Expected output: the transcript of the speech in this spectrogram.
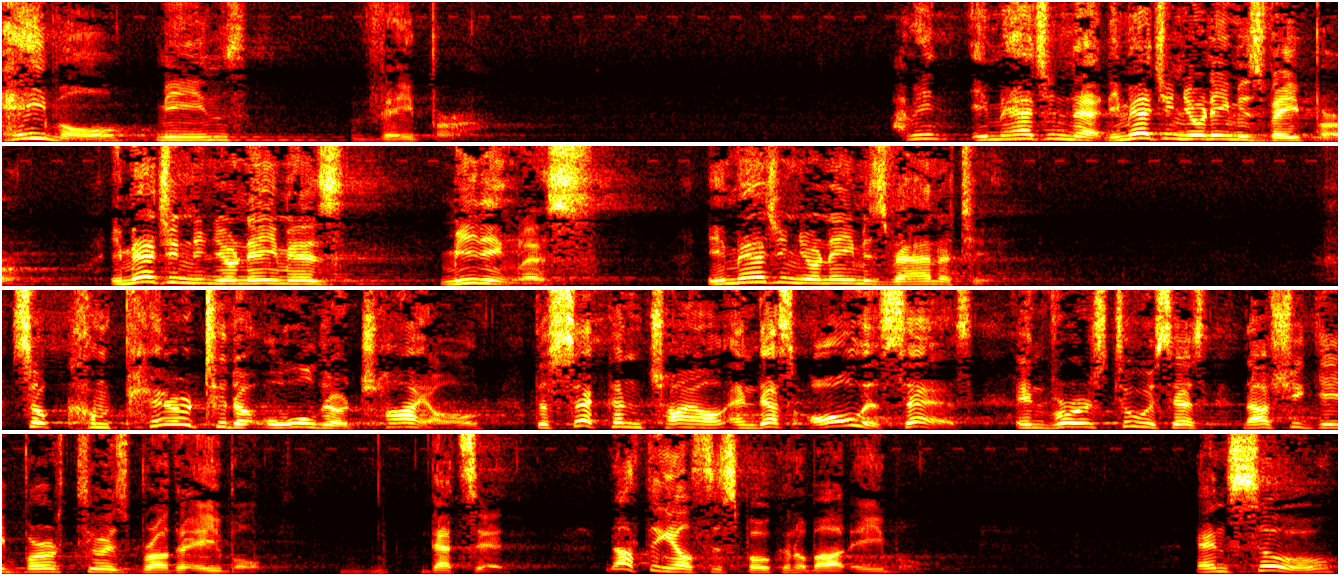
Abel means vapor. I mean, imagine that. Imagine your name is vapor. Imagine your name is meaningless. Imagine your name is vanity. So, compared to the older child, the second child, and that's all it says. In verse 2, it says, Now she gave birth to his brother Abel. That's it. Nothing else is spoken about Abel. And so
